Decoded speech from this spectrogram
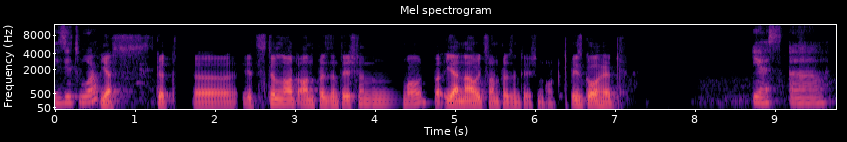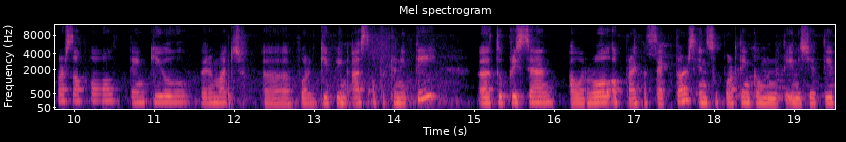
Is it work? Yes, good. Uh, it's still not on presentation mode, but yeah, now it's on presentation mode. Please go ahead. Yes, uh, first of all, thank you very much uh, for giving us opportunity uh, to present our role of private sectors in supporting community initiative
